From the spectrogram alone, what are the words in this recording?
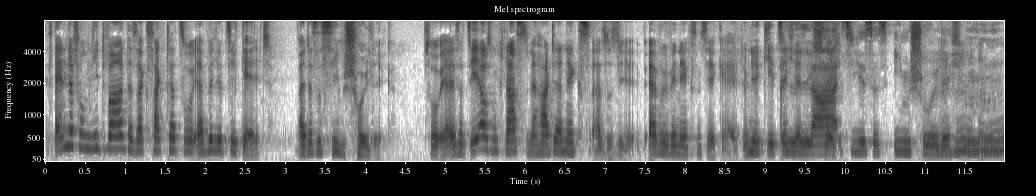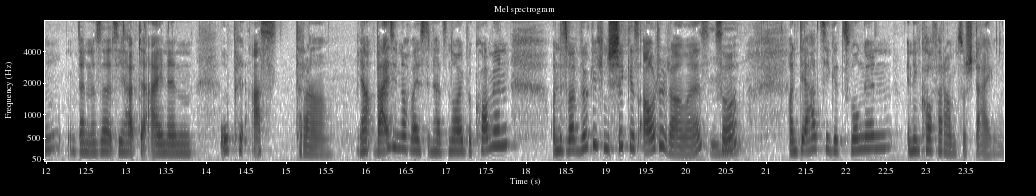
Das Ende vom Lied war, dass er gesagt hat, so, er will jetzt ihr Geld, weil das ist sie ihm schuldig. So, er ist jetzt eh aus dem Knast und er hat ja nichts, also sie, er will wenigstens ihr Geld. Und ihr geht's ja hier nicht schlecht. sie ist es ihm schuldig. Mhm. Und Dann ist er, sie hatte einen Opel Astra. Ja, weiß ich noch, weil es den hat's neu bekommen. Und es war wirklich ein schickes Auto damals. So. Und der hat sie gezwungen, in den Kofferraum zu steigen.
